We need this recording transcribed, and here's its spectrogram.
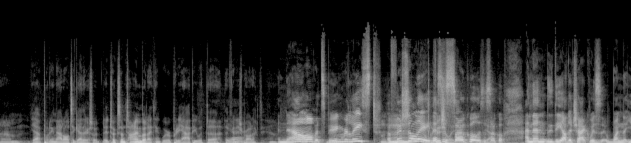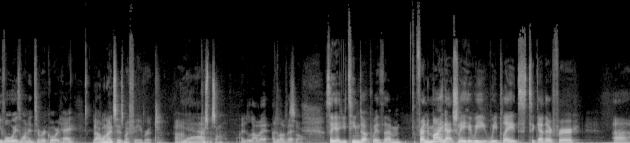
um, yeah, putting that all together. So it, it took some time, but I think we were pretty happy with the, the finished product. Yeah. And now it's being released Mhm. officially. This Officially. is so cool. This is Yeah. so cool. And then the, the other track was one that you've always wanted to record, hey? That one I'd say is my favorite um, Yeah. Christmas song. I love it. I love it. So So yeah, you teamed up with um, a friend of mine actually, who we we played together for. Uh,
